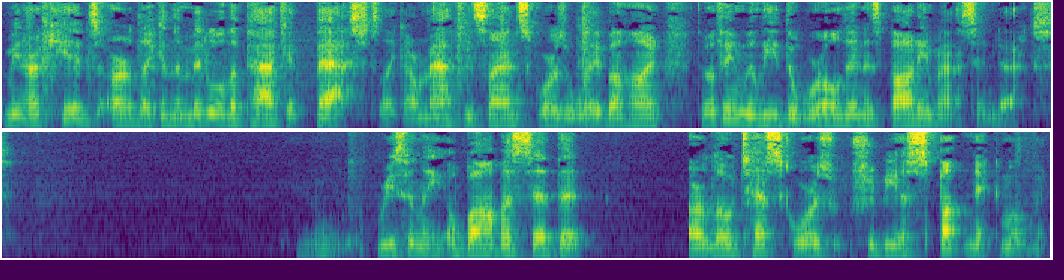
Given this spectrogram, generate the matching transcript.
I mean, our kids are like in the middle of the pack at best. Like our math and science scores are way behind. The only thing we lead the world in is body mass index. Recently, Obama said that our low test scores should be a Sputnik moment,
